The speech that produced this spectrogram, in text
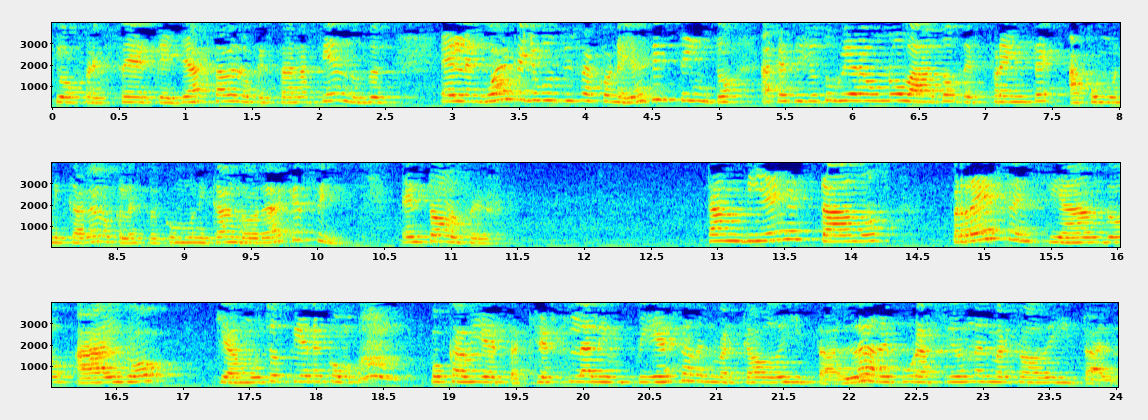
que ofrecer, que ya saben lo que están haciendo. Entonces, el lenguaje que yo voy a utilizar con ella es distinto a que si yo tuviera un novato de frente a comunicarle lo que le estoy comunicando, ¿verdad que sí? Entonces, también estamos presenciando algo que a muchos tiene como ¡ah! boca abierta, que es la limpieza del mercado digital, la depuración del mercado digital.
